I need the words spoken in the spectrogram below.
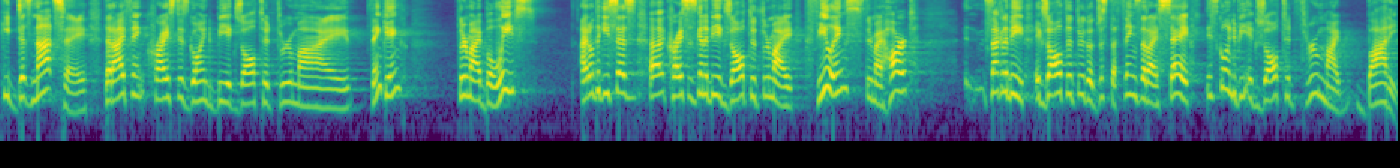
He does not say that I think Christ is going to be exalted through my thinking, through my beliefs. I don't think he says uh, Christ is going to be exalted through my feelings, through my heart. It's not going to be exalted through the, just the things that I say. It's going to be exalted through my body.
